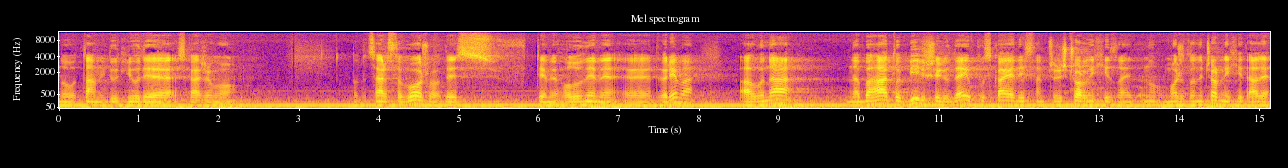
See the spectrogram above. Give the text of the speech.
ну, там йдуть люди, скажімо, ну, до Царства Божого, десь тими головними е, дверима, а вона набагато більше людей впускає десь там через чорний хід. Знаєте. Ну, може, то не чорний хід, але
